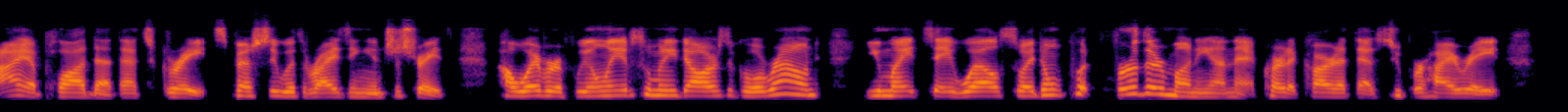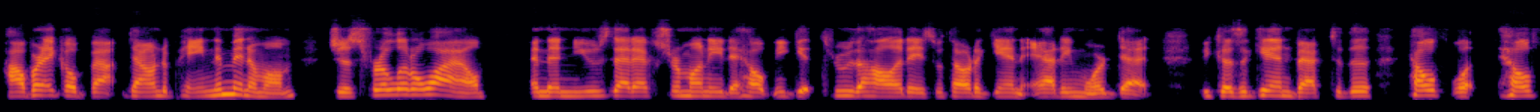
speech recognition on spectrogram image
I applaud that. That's great, especially with rising interest rates. However, if we only have so many dollars to go around, you might say, well, so I don't put further money on that credit card at that super high rate. How about I go back down to paying the minimum just for a little while? And then use that extra money to help me get through the holidays without again adding more debt. Because again back to the health health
